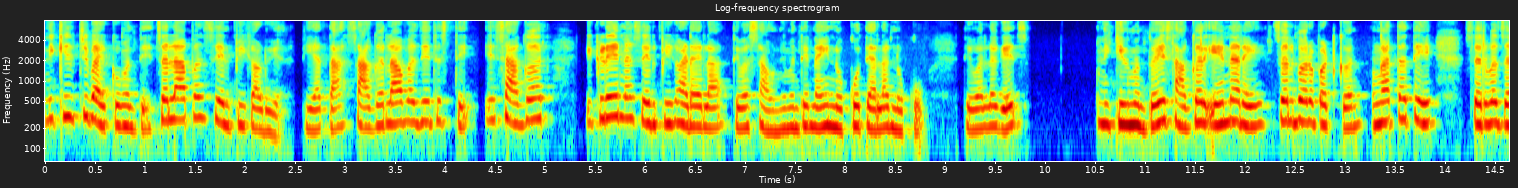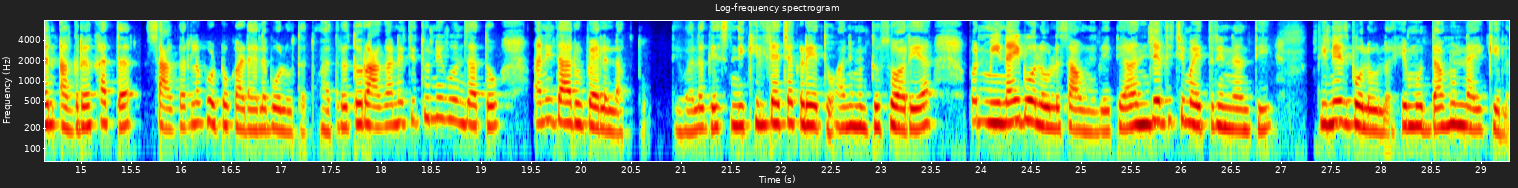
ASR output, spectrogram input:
निखिलची बायको म्हणते चला आपण सेल्फी काढूया. ती आता सागरला आवाज देत असते. ए सागर इकडे ये ना सेल्फी काढायला. तेव्हा सावनी म्हणते नाही नको त्याला नको. तेव्हा लगेच निखिल म्हणतो ए सागर येणार आहे. चल बरं पटकन. मग आता ते सर्वजण आग्रह खातर सागरला फोटो काढायला बोलवतात. मात्र तो रागाने तिथून निघून जातो आणि दारू प्यायला लागतो. तेव्हा लगेच निखिल त्याच्याकडे येतो आणि म्हणतो सॉरी या पण मी नाही बोलवलं सावनीले. ते अंजलीची मैत्रीण ती तिनेच बोलवलं. हे मुद्दामून नाही केलं.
